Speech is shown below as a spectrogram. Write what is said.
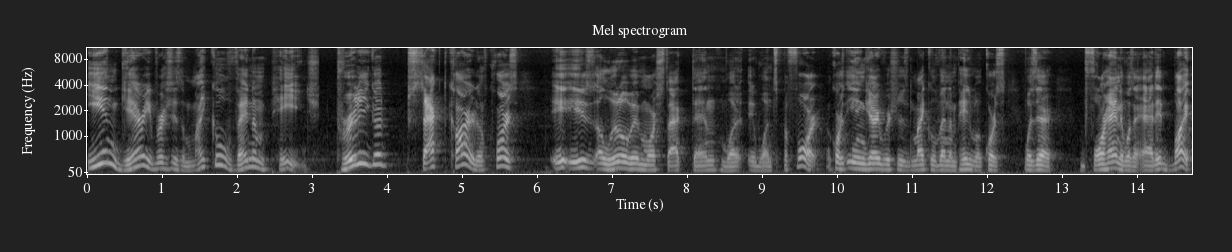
Ian Garry versus Michael Venom Page. Pretty good stacked card. Of course, it is a little bit more stacked than what it was before. Of course, Ian Garry versus Michael Venom Page, well, of course, was there beforehand. It wasn't added, but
